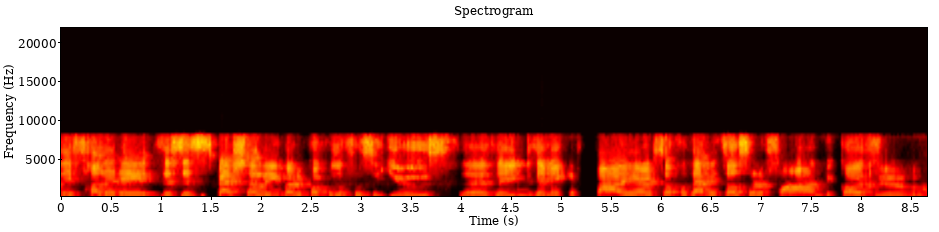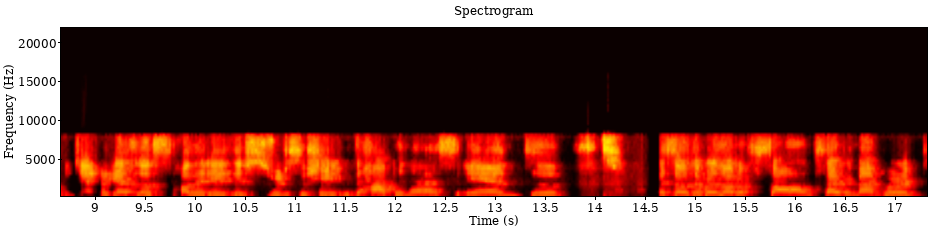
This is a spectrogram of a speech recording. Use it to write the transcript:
this holiday, this is especially very popular for the youth. Uh, they Mhm. they make a fire, so for them it's also of fun because Yeah. in general, yes, those holidays they should associate with the happiness and. So there were a lot of songs I remembered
